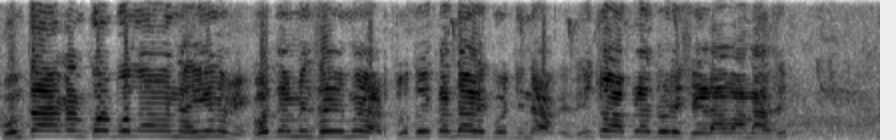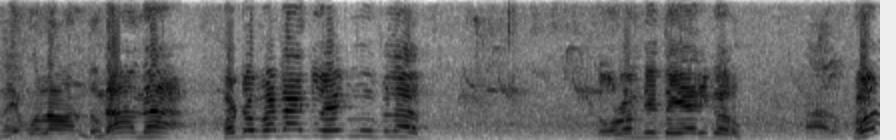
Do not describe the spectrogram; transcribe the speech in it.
ઘૂમતા કાકા કોઈ બોલાવે નહીં. એનો વિગો જમીન છે એમાં અડધું તો એ કદાળી ગુજી નાખે છે. જો આપણા જોડે શેડાવાના છે. નહીં બોલાવાનું તો? ના ના. ફટોફટ આ તું હેડ હું પેલા તોરણની તૈયારી કરું. સારું હા?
